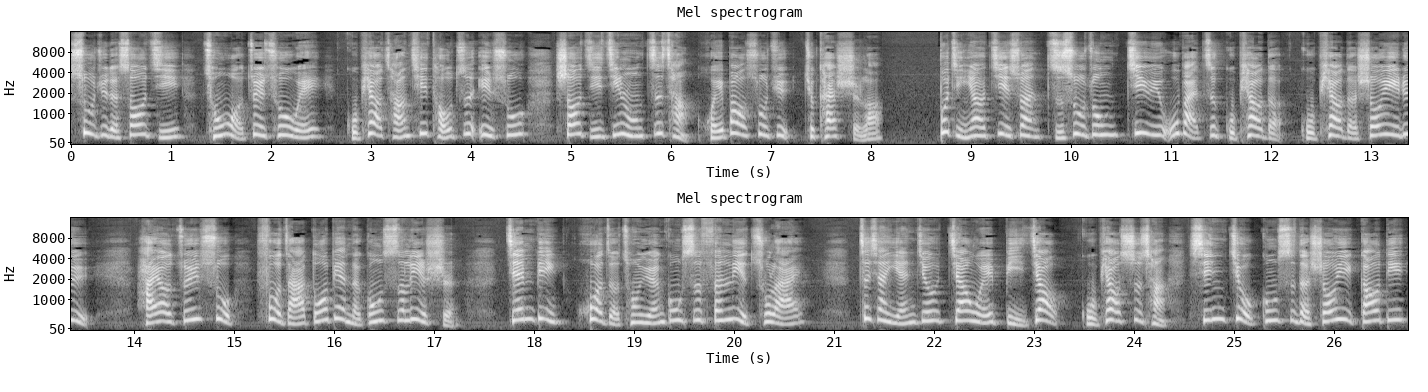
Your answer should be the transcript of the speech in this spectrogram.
数据的收集从我最初为《股票长期投资》一书收集金融资产回报数据就开始了。不仅要计算指数中基于五百只股票的股票的收益率，还要追溯复杂多变的公司历史，兼并或者从原公司分立出来。这项研究将为比较股票市场新旧公司的收益高低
